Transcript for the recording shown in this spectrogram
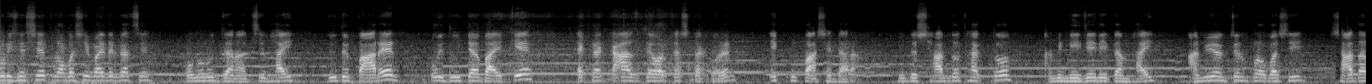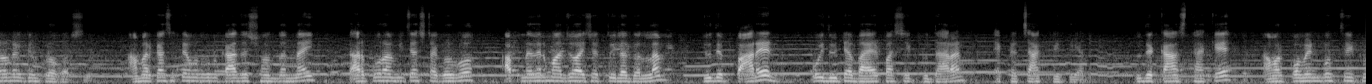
পরিশেষে প্রবাসী ভাইদের কাছে অনুরোধ জানাচ্ছি, ভাই, যদি পারেন ওই দুইটা ভাইকে একটা কাজ দেওয়ার চেষ্টা করেন, একটু পাশে দাঁড়ান। যদি সাধ্য থাকতো, আমি নিজেই দিতাম, ভাই, আমিও একজন প্রবাসী, সাধারণ একজন প্রবাসী। আমার কাছে তেমন কোনো কাজের সন্ধান নাই। তারপর আমি চেষ্টা করব আপনাদের মাঝে এসে তুলে ধরলাম। যদি পারেন ওই দুইটা ভাইয়ের পাশে একটু দাঁড়ান, একটা চাকরি দিয়ে যদি কাজ থাকে, আমার কমেন্ট বক্সে একটু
